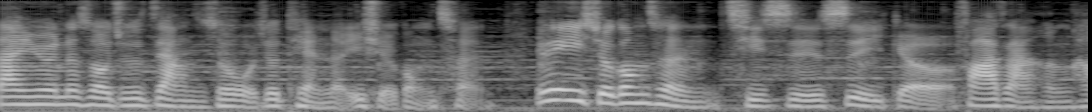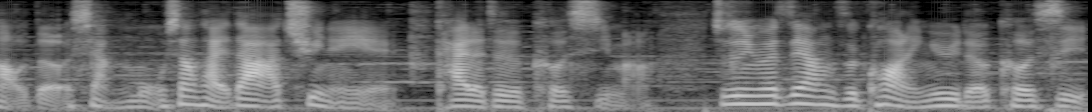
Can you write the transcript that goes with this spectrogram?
但因为那时候就是这样子，所以我就填了医学工程。因为医学工程其实是一个发展很好的项目，像台大去年也开了这个科系嘛，就是因为这样子跨领域的科系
